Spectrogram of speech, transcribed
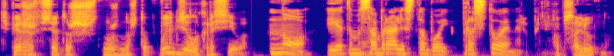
Теперь же все это ж нужно, чтобы выглядело красиво. Но, и это мы да. собрали с тобой, простое мероприятие. Абсолютно.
